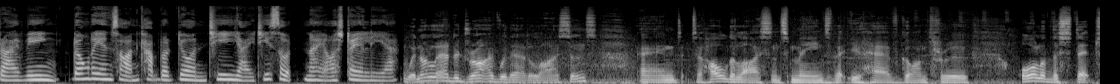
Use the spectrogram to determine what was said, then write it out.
Driving โรงเรียนสอนขับรถยนต์ที่ใหญ่ที่สุดในออสเตรเลีย We're not allowed to drive without a license, and to hold a license means that you have gone through all of the steps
